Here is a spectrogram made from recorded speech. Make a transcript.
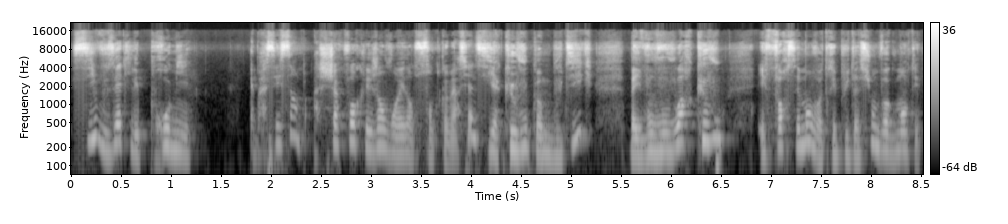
Si vous êtes les premiers eh ben c'est simple, à chaque fois que les gens vont aller dans ce centre commercial, s'il n'y a que vous comme boutique, ben ils vont vous voir que vous. Et forcément, votre réputation va augmenter.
